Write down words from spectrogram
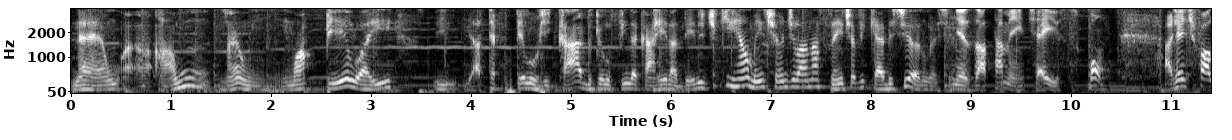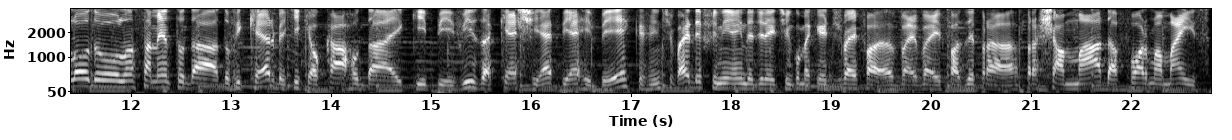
né, é um, há um, né, um, um apelo aí e até pelo Ricardo, pelo fim da carreira dele, de que realmente ande lá na frente a Vicarb esse ano, Garcia. Exatamente, é isso. Bom, a gente falou do lançamento da, do Vicarb aqui, que é o carro da equipe Visa Cash App RB, que a gente vai definir ainda direitinho como é que a gente vai, vai, vai fazer para chamar da forma mais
